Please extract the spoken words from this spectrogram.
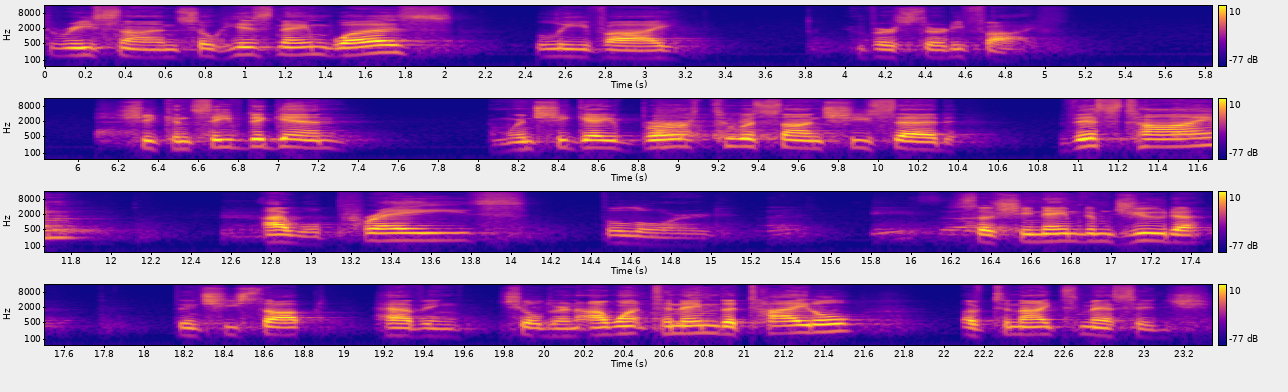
three sons. So his name was Levi. Verse 35. She conceived again, and when she gave birth to a son, she said, This time I will praise the Lord. So she named him Judah. Then she stopped having children. I want to name the title of tonight's message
